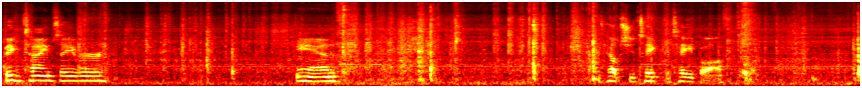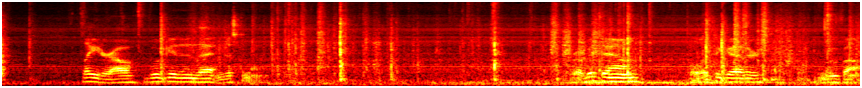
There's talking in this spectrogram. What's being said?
Big time saver and it helps you take the tape off. Later, I'll we'll get into that in just a minute. Rub it down, pull it together, move on.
